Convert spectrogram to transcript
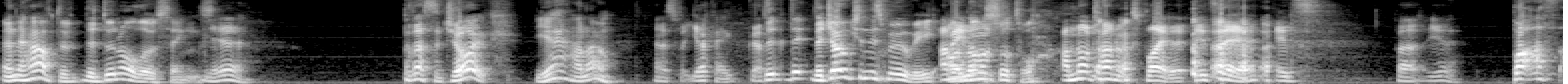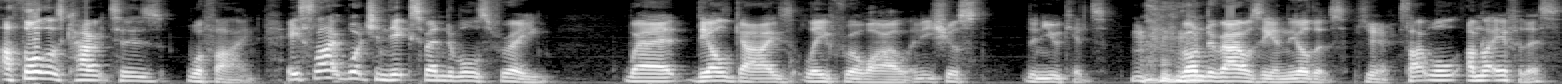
And they have. They've, they've done all those things. Yeah. But that's the joke. Yeah, I know. That's okay. That's, The, the, the jokes in this movie I are mean, not not- subtle. I'm not trying to explain it. It's there. It's. But yeah. But I, th- I thought those characters were fine. It's like watching The Expendables 3, where the old guys leave for a while and it's just the new kids Ronda Rousey and the others. Yeah. It's like, well, I'm not here for this.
